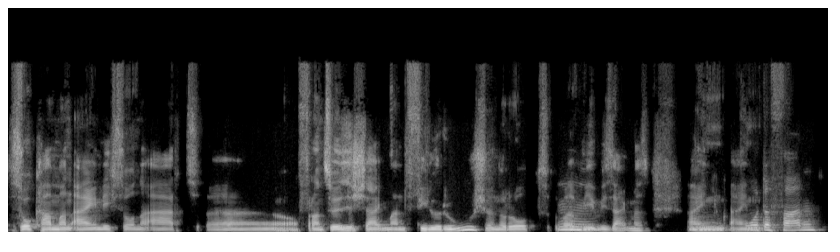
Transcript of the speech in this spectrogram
so kann man eigentlich so eine Art, äh, auf Französisch sagt man viel Rouge und Rot, mhm. wie, wie sagt man es? Ein, ein roter Faden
